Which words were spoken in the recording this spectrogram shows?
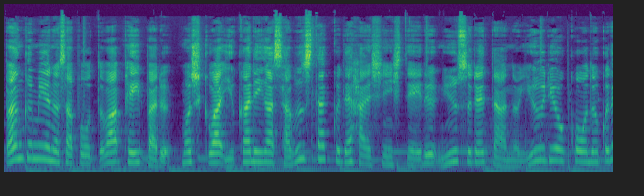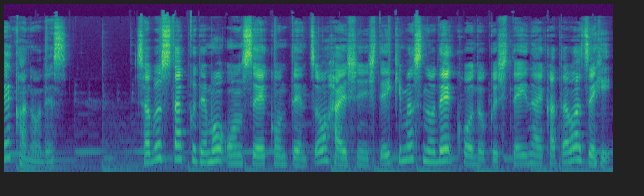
番組へのサポートは PayPal もしくはゆかりがサブスタックで配信しているニュースレターの有料購読で可能です。サブスタックでも音声コンテンツを配信していきますので、購読していない方はぜひ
